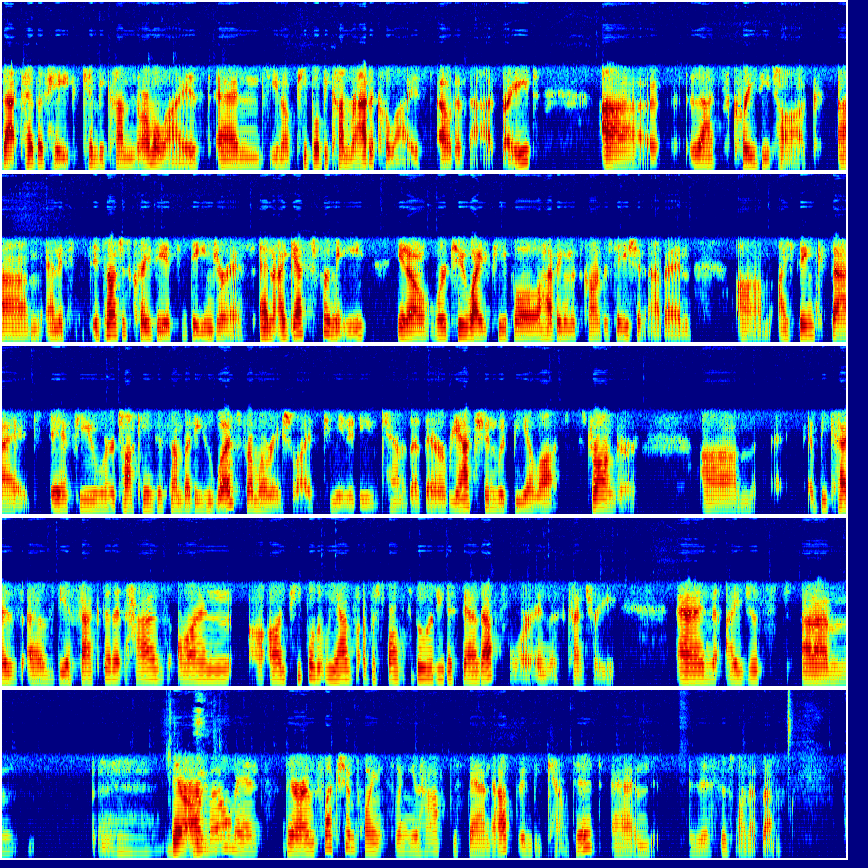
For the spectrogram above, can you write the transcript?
that type of hate can become normalized and you know people become radicalized out of that right? Uh, that's crazy talk. Um, and it's it's not just crazy it's dangerous. And i guess for me you know we're two white people having this conversation evan. Um, I think that if you were talking to somebody who was from a racialized community in Canada, their reaction would be a lot stronger. Um, because of the effect that it has on on people that we have a responsibility to stand up for in this country. And I just um, there are moments, there are inflection points when you have to stand up and be counted, and this is one of them.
